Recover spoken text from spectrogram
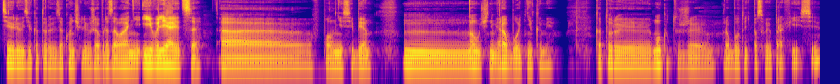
те люди, которые закончили уже образование и являются а, вполне себе научными работниками, которые могут уже работать по своей профессии,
